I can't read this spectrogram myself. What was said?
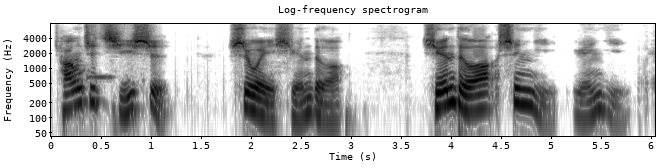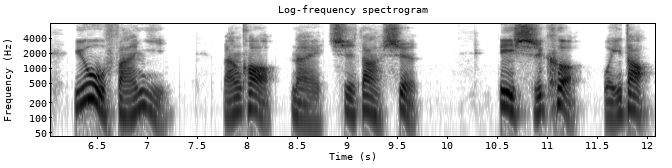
常知其事，是谓玄德。玄德深矣，远矣，于物反矣，然后乃至大顺。第十课为道，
